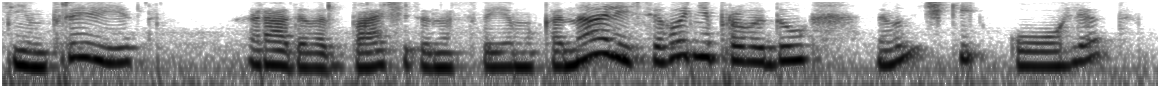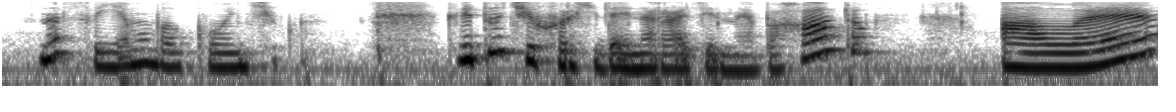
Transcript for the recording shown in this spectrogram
Всім привіт! Рада вас бачити на своєму каналі. Сьогодні проведу невеличкий огляд на своєму балкончику. Квітучих орхідей наразі небагато, але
